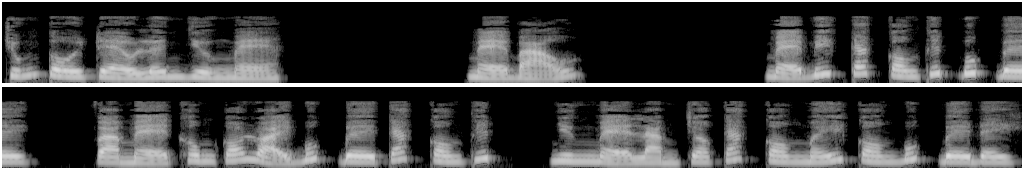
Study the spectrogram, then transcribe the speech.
Chúng tôi trèo lên giường mẹ. Mẹ bảo. Mẹ biết các con thích búp bê, và mẹ không có loại búp bê các con thích, nhưng mẹ làm cho các con mấy con búp bê đây.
